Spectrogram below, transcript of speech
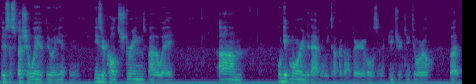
there's a special way of doing it, and these are called strings, by the way. Um, we'll get more into that when we talk about variables in a future tutorial, but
